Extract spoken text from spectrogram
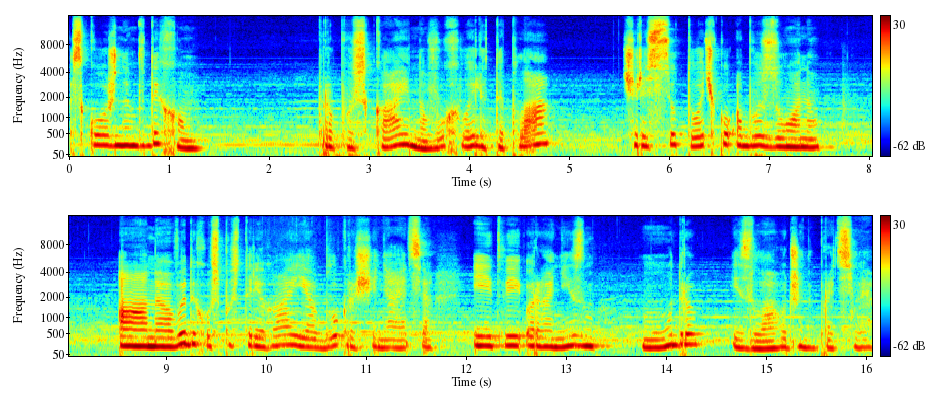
З кожним вдихом пропускай нову хвилю тепла через всю точку або зону, а на видиху спостерігай, як блок розчиняється, і твій організм мудро і злагоджено працює.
